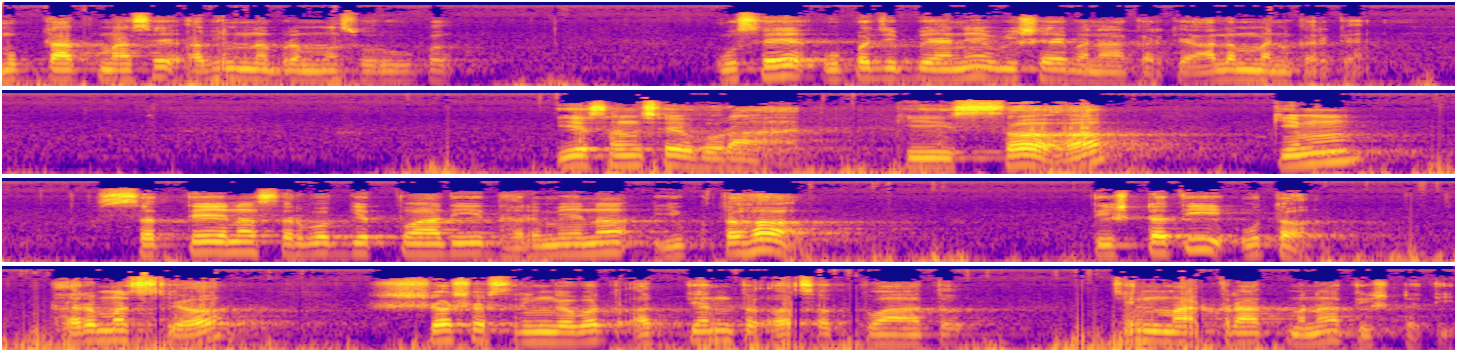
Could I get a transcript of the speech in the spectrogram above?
मुक्तात्मा से अभिन्न ब्रह्म स्वरूप, उसे उपजीव्य ने विषय बना करके, आलंबन करके। ये संशय हो रहा है कि स किम सत्यन सर्वज्ञत्वादि धर्मेन युक्त तिष्ठति उत। धर्मस्य शश श्रृंगवत अत्यंत असत्वात। चिन्मात्रात्मना तिष्ठति।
